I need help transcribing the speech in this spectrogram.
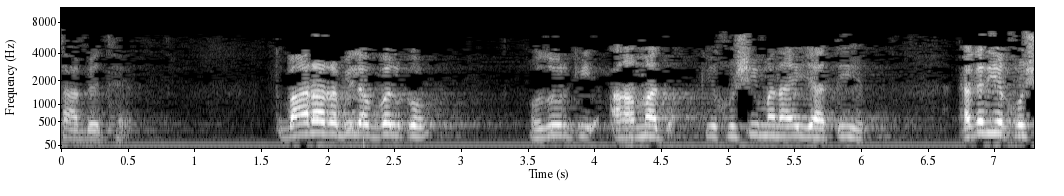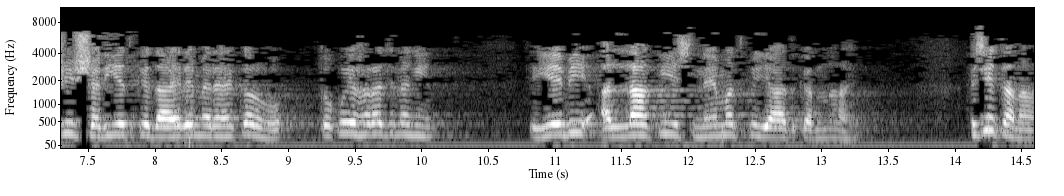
ثابت ہے۔ تو بارہ ربی الاول کو حضور کی آمد کی خوشی منائی جاتی ہے۔ اگر یہ خوشی شریعت کے دائرے میں رہ کر ہو تو کوئی حرج نہیں یہ بھی اللہ کی اس نعمت کو یاد کرنا ہے۔ اسی طرح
